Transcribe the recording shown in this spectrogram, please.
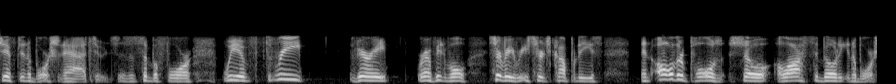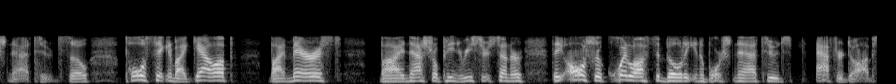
shift in abortion attitudes. As I said before, we have three very reputable survey research companies, and all their polls show a lot of stability in abortion attitudes. So polls taken by Gallup, by Marist, by National Opinion Research Center, they all show quite a lot of stability in abortion attitudes after Dobbs.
